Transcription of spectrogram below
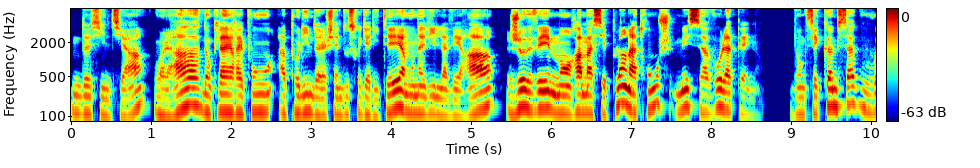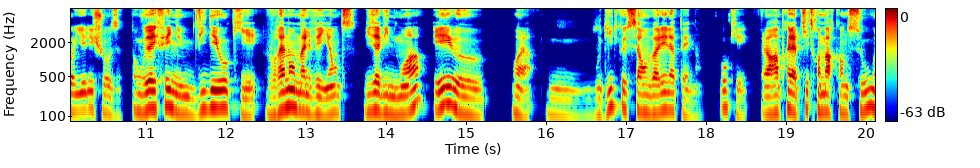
de Cynthia. Voilà, donc là elle répond à Pauline de la chaîne Douce Régalité, à mon avis il la verra. Je vais m'en ramasser plein la tronche, mais ça vaut la peine. Donc c'est comme ça que vous voyez les choses. Donc vous avez fait une vidéo qui est vraiment malveillante vis-à-vis de moi, et euh, voilà, vous dites que ça en valait la peine. Ok. Alors après la petite remarque en dessous,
